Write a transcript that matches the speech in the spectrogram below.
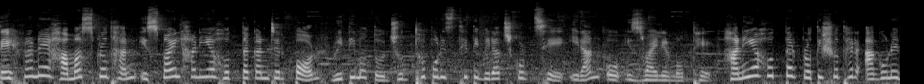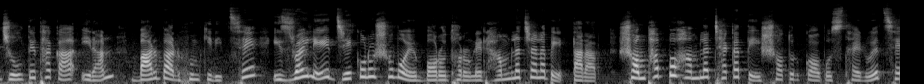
তেহরানে হামাস প্রধান ইসমাইল হানিয়া হত্যাকাণ্ডের পর রীতিমতো যুদ্ধ পরিস্থিতি বিরাজ করছে ইরান ও ইসরায়েলের মধ্যে। হানিয়া হত্যার প্রতিশোধের আগুনে জ্বলতে থাকা ইরান বারবার হুমকি দিচ্ছে। ইসরায়েলে যে কোনো সময় বড় ধরনের হামলা চালাবে তারা। সম্ভাব্য হামলা ঠেকাতে সতর্ক অবস্থায় রয়েছে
